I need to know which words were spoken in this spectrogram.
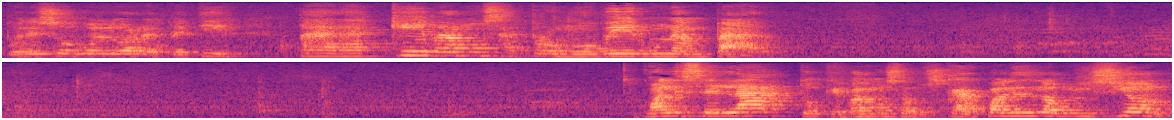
Por eso vuelvo a repetir, ¿para qué vamos a promover un amparo? ¿Cuál es el acto que vamos a buscar? ¿Cuál es la omisión?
